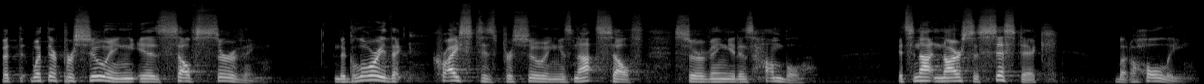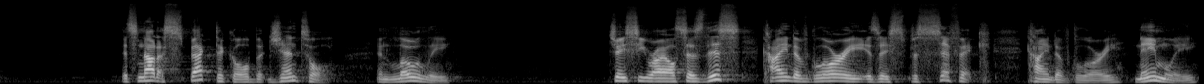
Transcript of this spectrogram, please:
but th- what they're pursuing is self serving. And the glory that Christ is pursuing is not self serving, it is humble. It's not narcissistic, but holy. It's not a spectacle, but gentle and lowly. J.C. Ryle says this kind of glory is a specific kind of glory, namely,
